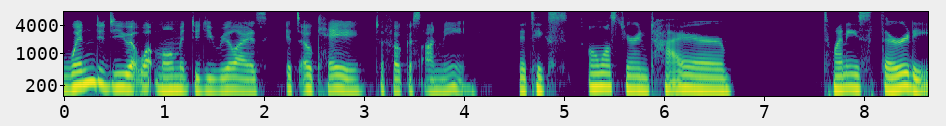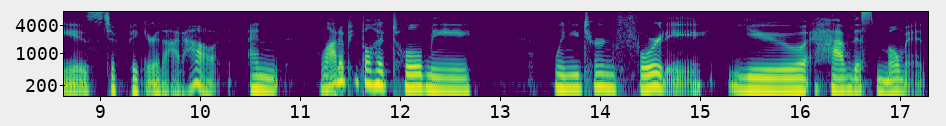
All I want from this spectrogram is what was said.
When did you, at what moment did you realize it's okay to focus on me? It takes almost your entire 20s, 30s to figure that out. And a lot of people had told me when you turn 40, you have this moment,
